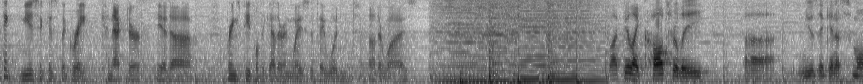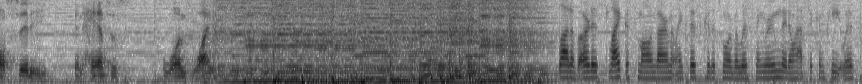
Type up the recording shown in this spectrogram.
think music is the great connector. It uh, brings people together in ways that they wouldn't otherwise. Well, I feel like culturally, uh, music in a small city enhances one's life. A lot of artists like a small environment like this because it's more of a listening room. They don't have to compete with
